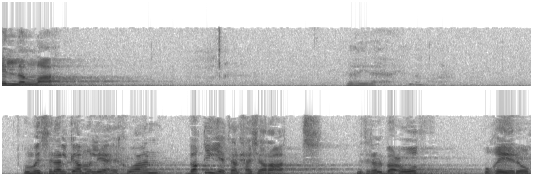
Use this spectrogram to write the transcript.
إلا الله. لا إله إلا الله. ومثل القمل يا إخوان بقية الحشرات مثل البعوض وغيره.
